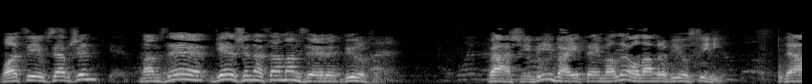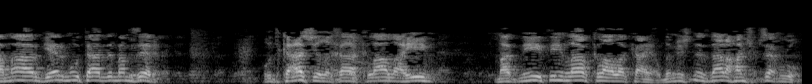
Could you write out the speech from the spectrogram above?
What's the exception? Mamzer ger shenasa mamzeret. Beautiful. Rashi v'bayitei male olam Rabbi Yossi. Ve'amar ger mutar lemamzeret. Utkashi lecha klal lahim matnitin lav klal akayel. The Mishnah is not a hundred percent rule.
